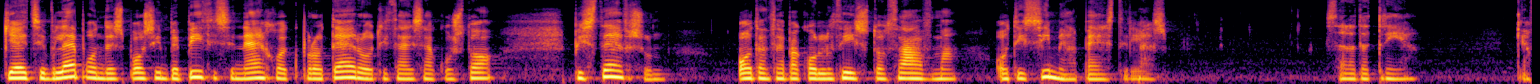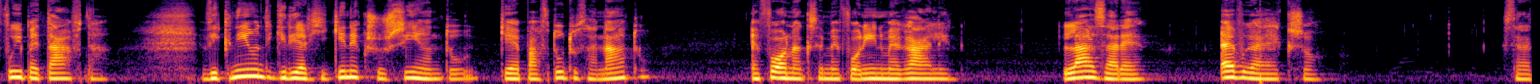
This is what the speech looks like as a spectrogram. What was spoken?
και έτσι βλέποντες πως η πεποίθηση έχω εκ προτέρου ότι θα εισακουστώ, πιστεύσουν όταν θα επακολουθήσει το θαύμα ότι εσύ με απέστειλας. 43. Και αφού είπε ταύτα, δεικνύουν την κυριαρχική εξουσία του και επ' αυτού του θανάτου, εφώναξε με φωνή μεγάλη «Λάζαρε, έβγα έξω». 44.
